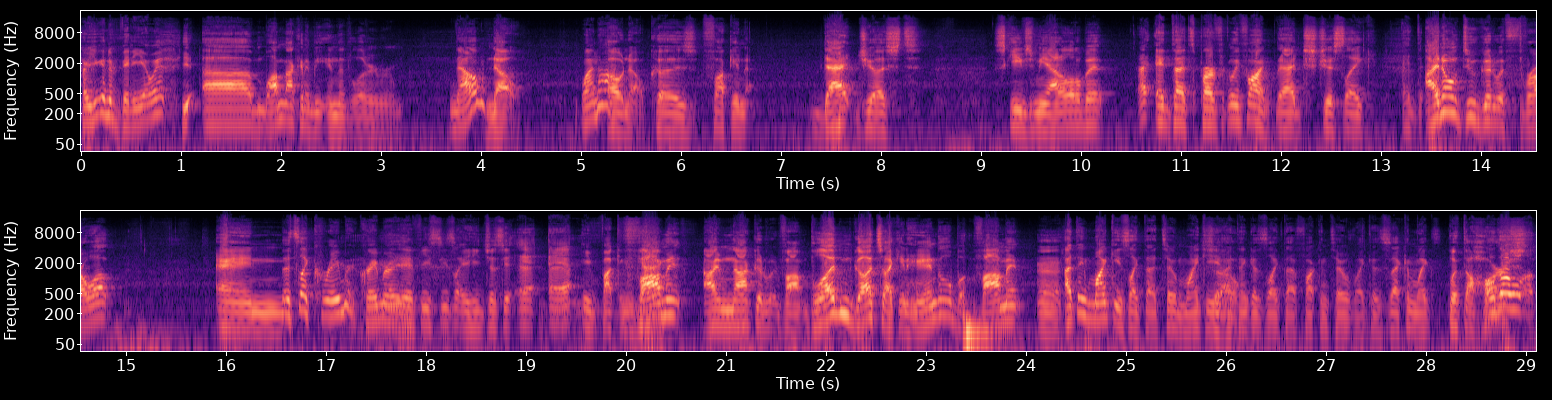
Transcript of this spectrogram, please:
Are you gonna video it? Yeah, um, well, I'm not going to be in the delivery room. No. No. Why not? Oh, no. Because fucking that just skeeves me out a little bit. I- it- that's perfectly fine. That's just like, I don't do good with throw up. And It's like Kramer. Kramer, if he sees like he just eh, eh, he fucking vomit, I'm not good with vomit. Blood and guts, I can handle, but vomit, uh. I think Mikey's like that too. Mikey, So- I think is like that fucking too. Like his second, like. But the harsh- Although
